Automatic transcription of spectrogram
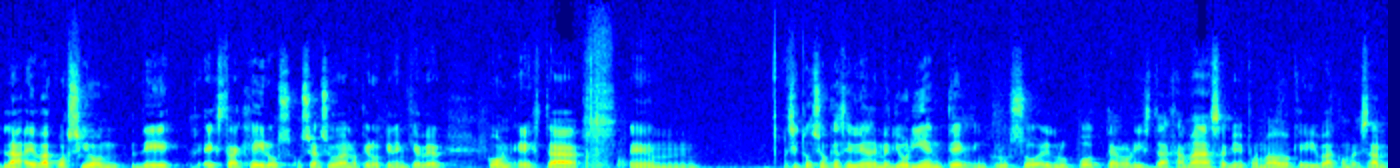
la evacuación de extranjeros, o sea, ciudadanos que no tienen que ver con esta em, situación que se vive en el Medio Oriente. Incluso el grupo terrorista Hamas había informado que iba a comenzar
